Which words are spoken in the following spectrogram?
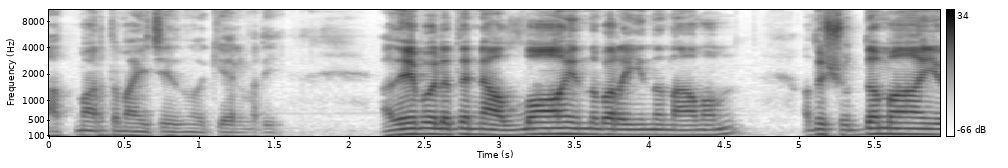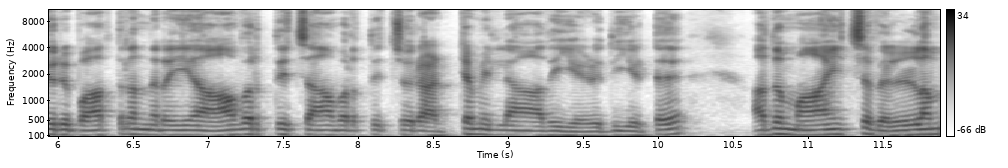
ആത്മാർത്ഥമായി ചെയ്തു നോക്കിയാൽ മതി. അതേപോലെ തന്നെ അള്ളാഹ് എന്ന് പറയുന്ന നാമം അത് ശുദ്ധമായ ഒരു പാത്രം നിറയെ ആവർത്തിച്ച് ആവർത്തിച്ച് ഒരു അറ്റമില്ലാതെ എഴുതിയിട്ട് അത് മായ്ച്ച വെള്ളം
